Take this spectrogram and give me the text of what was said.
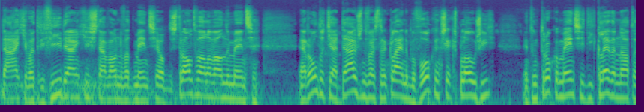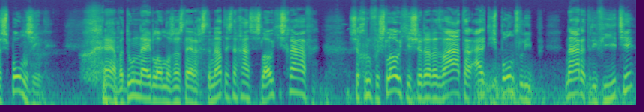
Daar had je wat rivierduintjes, daar woonden wat mensen. Op de strandwallen woonden mensen. En rond het jaar 1000 was er een kleine bevolkingsexplosie. En toen trokken mensen die kleddernatte spons in. Nou ja, wat doen Nederlanders als het ergens te nat is? Dan gaan ze slootjes graven. Ze groeven slootjes zodat het water uit die spons liep naar het riviertje.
